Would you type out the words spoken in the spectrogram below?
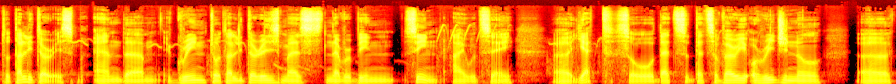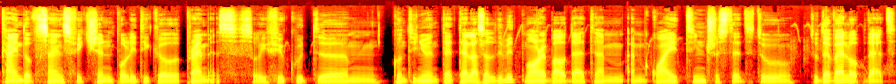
totalitarianism and um, green totalitarianism has never been seen i would say uh, yet. So that's that's a very original uh, kind of science fiction political premise. So if you could um, continue and tell us a little bit more about that i'm i'm quite interested to to develop that.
